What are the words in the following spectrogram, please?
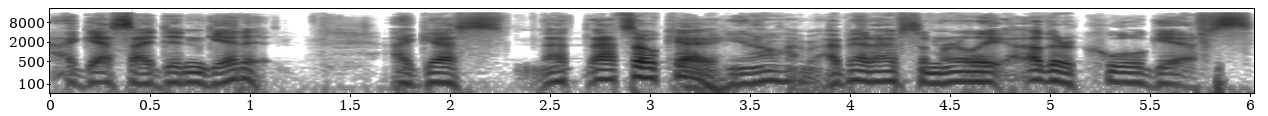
I guess I didn't get it. I guess that that's okay. You know, I, I, bet I have some really other cool gifts.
